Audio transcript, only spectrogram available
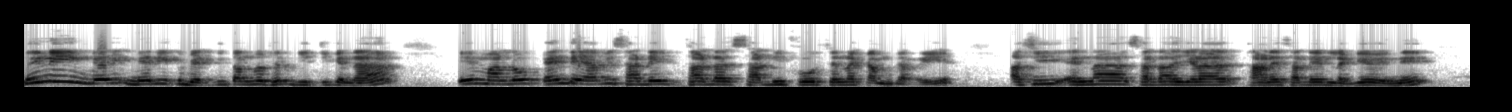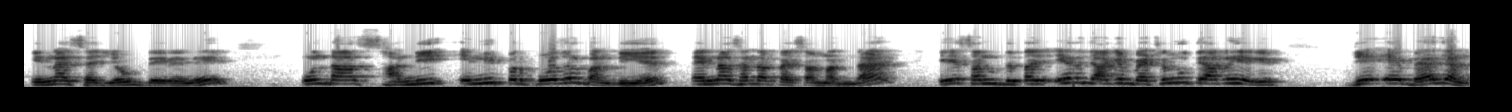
ਨਹੀਂ ਨਹੀਂ, ਮੇਰੀ ਮੇਰੀ ਇੱਕ ਬੇਨਤੀ ਤੁਹਾਨੂੰ ਮੈਂ ਫਿਰ ਬੀਜੀ ਕਿੰਨਾ ਇਹ ਮੰਨ ਲਓ, ਕਹਿੰਦੇ ਆ ਵੀ ਸਾਡੇ, ਸਾਡਾ, ਸਾਡੀ ਫੋਰਸ ਇਹਨਾਂ ਕੰਮ ਕਰ ਰਹੀ ਹੈ। ਅਸੀਂ ਇੰਨਾ ਸਾਡਾ ਜਿਹੜਾ ਥਾਣੇ ਸਾਡੇ ਲੱਗੇ ਹੋਏ ਨੇ, ਇੰਨਾ ਸਹਿਯੋਗ ਦੇ ਰਹੇ ਨੇ। ਉਹਦਾ ਸਾਡੀ ਇੰਨੀ ਪ੍ਰਪੋਜ਼ਲ ਬਣਦੀ ਹੈ, ਇੰਨਾ ਸਾਡਾ ਪੈਸਾ ਬਣਦਾ ਹੈ। ਇਹ ਸਾਨੂੰ ਦਿੱਤਾ, ਇਹ ਤਾਂ ਜਾ ਕੇ ਬੈਠਣ ਨੂੰ ਤਿਆਰ ਨਹੀਂ ਹੈਗੇ। ਜੇ ਇਹ ਬਹਿ ਜਾਣ,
